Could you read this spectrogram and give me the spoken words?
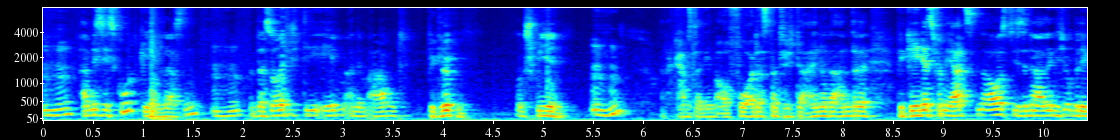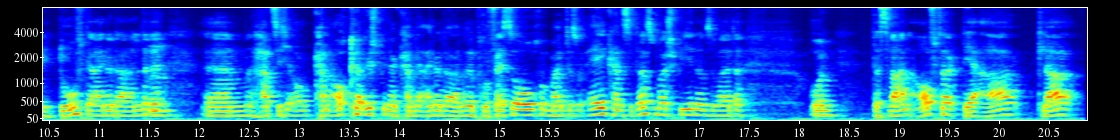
mhm. haben die sich gut gehen lassen. Mhm. Und da sollte ich die eben an dem Abend beglücken und spielen. Mhm. Und da kam es dann eben auch vor, dass natürlich der eine oder andere, wir gehen jetzt von Ärzten aus, die sind alle nicht unbedingt doof, der eine oder andere mhm. ähm, hat sich auch, kann auch Klavier spielen, dann kam der eine oder andere Professor hoch und meinte so, ey, kannst du das mal spielen und so weiter. Und das war ein Auftrag, der A, klar,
